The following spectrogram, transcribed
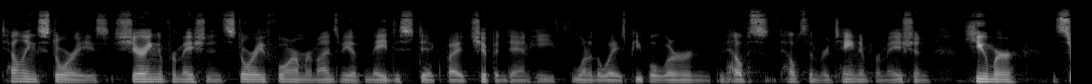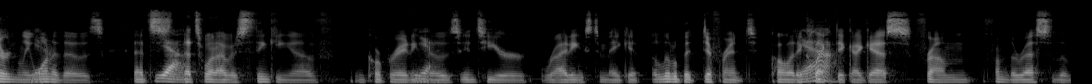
telling stories, sharing information in story form reminds me of Made to Stick by Chip and Dan Heath. One of the ways people learn it helps helps them retain information. Humor is certainly yeah. one of those. That's yeah. that's what I was thinking of incorporating yeah. those into your writings to make it a little bit different call it yeah. eclectic i guess from from the rest of the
